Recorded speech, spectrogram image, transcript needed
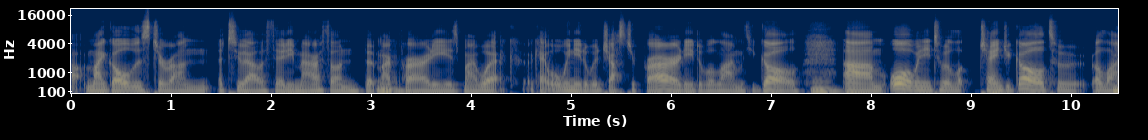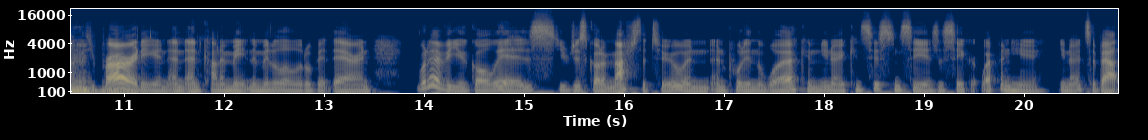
uh, my goal is to run a two hour 30 marathon, but my Mm. priority is my work. Okay, well, we need to adjust your priority to align with your goal Mm. um, or we need to al- change your goal to align with your priority and, and, and kind of meet in the middle a little bit there. And whatever your goal is, you've just got to match the two and, and put in the work. And, you know, consistency is a secret weapon here. You know, it's about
